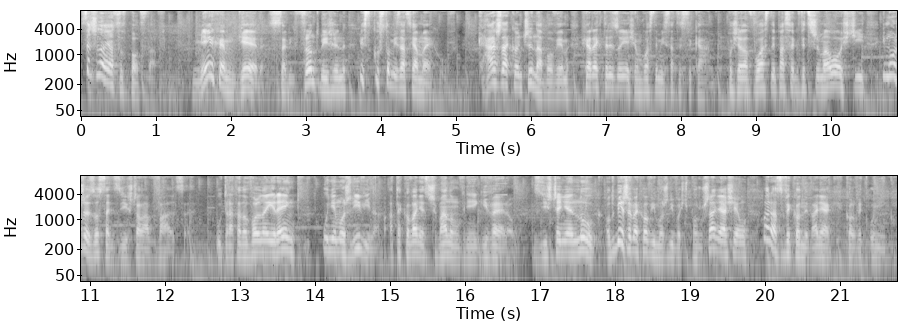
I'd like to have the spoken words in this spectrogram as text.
Zaczynając od podstaw. Mięchem gier z serii Front Mission jest kustomizacja mechów. Każda kończyna bowiem charakteryzuje się własnymi statystykami, posiada własny pasek wytrzymałości i może zostać zniszczona w walce. Utrata dowolnej ręki uniemożliwi nam atakowanie trzymaną w niej giwerą. Zniszczenie nóg odbierze mechowi możliwość poruszania się oraz wykonywania jakichkolwiek uników.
